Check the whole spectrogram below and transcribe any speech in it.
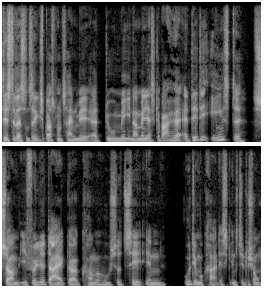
det stiller jeg sådan set ikke spørgsmålstegn med, at du mener, men jeg skal bare høre, er det det eneste, som ifølge dig gør kongehuset til en udemokratisk institution?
